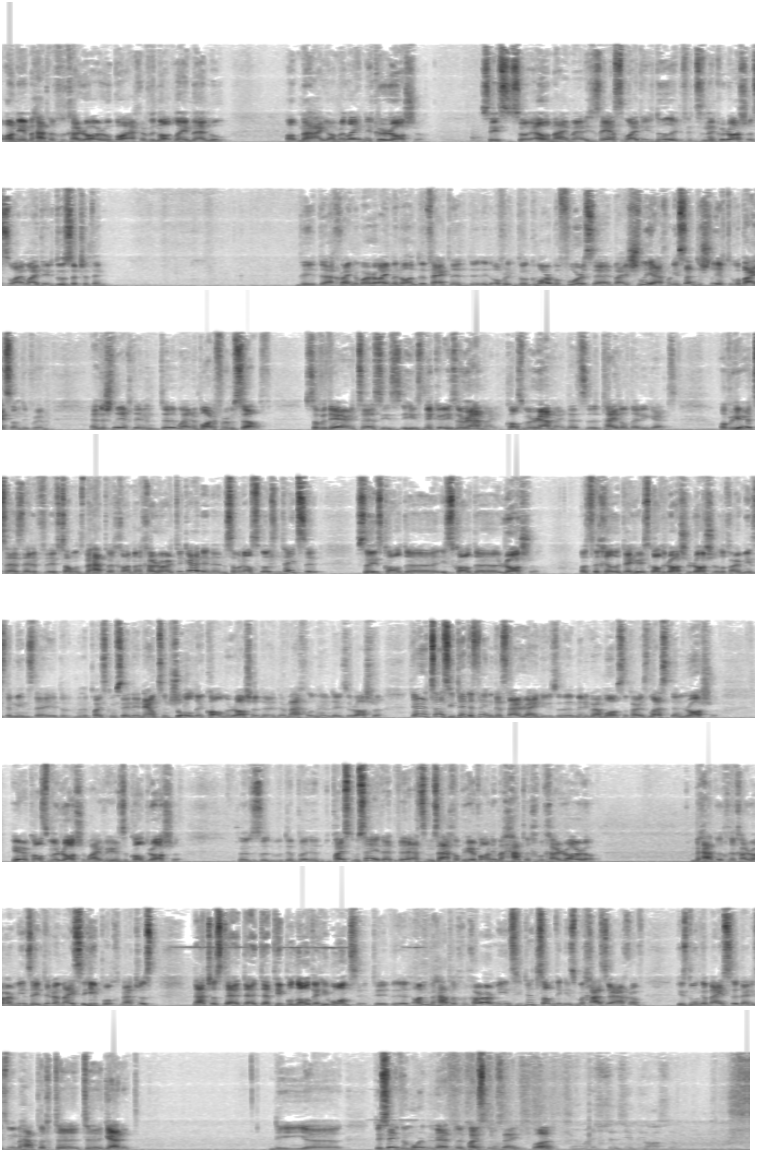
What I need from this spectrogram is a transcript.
Only mahapach charar ubayach not lay menu. Uh, my Amar lay nikar rasha. So so Elamai, he him why did you do it? If it's nikar rasha, so why why did you do such a thing? The Achrayim are aimed on the fact that the, the Gemara before said by Shliach when he sent the Shliach to go buy something for him, and the Shliach didn't uh, went and bought it for himself. So over there it says he's he's, he's a Ramai. He calls him a Ramai. That's the title that he gets. Over here it says that if, if someone's mahapich on a charar to get it and someone else goes and takes it, so he's called uh, he's called a uh, Rasha. What's the chiluk that here? It's called Rasha. Rasha l'char means that means they the, the place can say they announce in shul. They call him a Rasha. They're they're machlim him. There's a Rasha. There it says he did a thing that's not right. He was a milligram moss. L'char is less than Rasha. Here it calls him a Rasha. Why over here is it called Rasha? The, the, the, the Paiskim say that the Etzim Zach over here, V'ani Mahapich V'charara, Mahapich V'charara means they did a Maisa Hipuch, not just, not just that, that, that people know that he wants it. Ani Mahapich V'charara means he did something, he's Mechazer Achrav, he's doing a Maisa that he's being Mahapich to, to get it. The, uh, they say even more than that, the Paiskim say, what? Ramesh said the same thing also.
